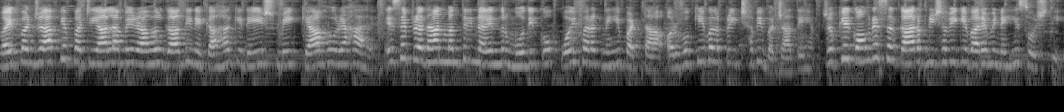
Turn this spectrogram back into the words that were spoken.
वही पंजाब के पटियाला में राहुल गांधी ने कहा की देश में क्या हो रहा रखा है। इससे प्रधानमंत्री नरेंद्र मोदी को कोई फ़र्क नहीं पड़ता और वो केवल अपनी छवि बचाते हैं, जबकि कांग्रेस सरकार अपनी छवि के बारे में नहीं सोचती।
